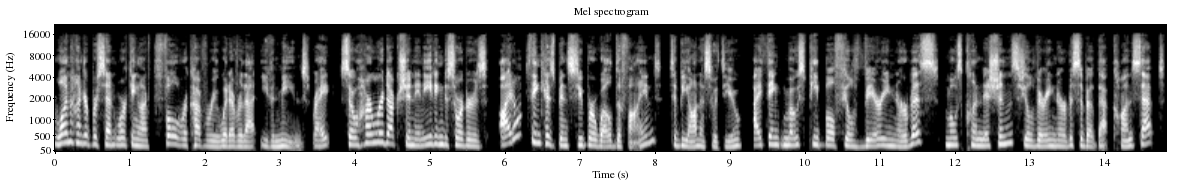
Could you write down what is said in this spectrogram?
100% working on full recovery, whatever that even means, right? So harm reduction in eating disorders, I don't think has been super well defined, to be honest with you. I think most people feel very nervous. Most clinicians feel very nervous about that concept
